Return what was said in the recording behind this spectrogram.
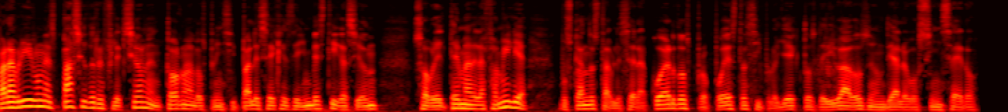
para abrir un espacio de reflexión en torno a los principales ejes de investigación sobre el tema de la familia, buscando establecer acuerdos, propuestas y proyectos derivados de un diálogo sincero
